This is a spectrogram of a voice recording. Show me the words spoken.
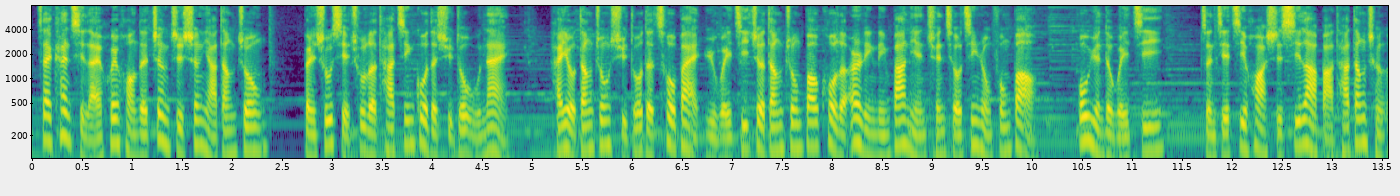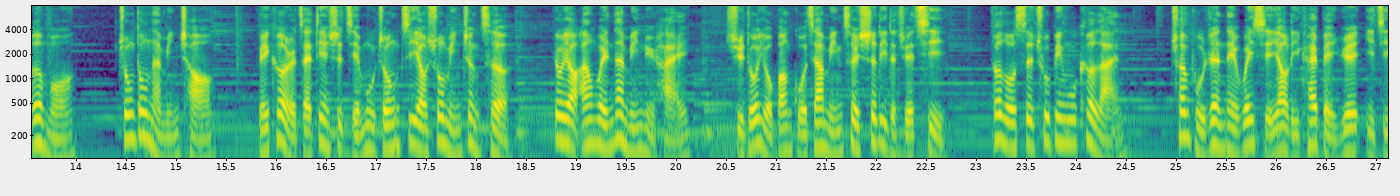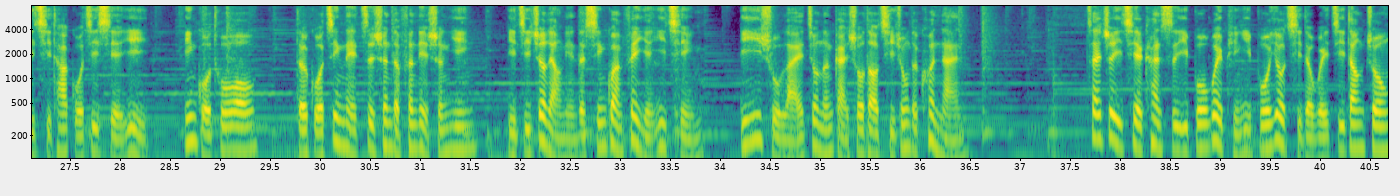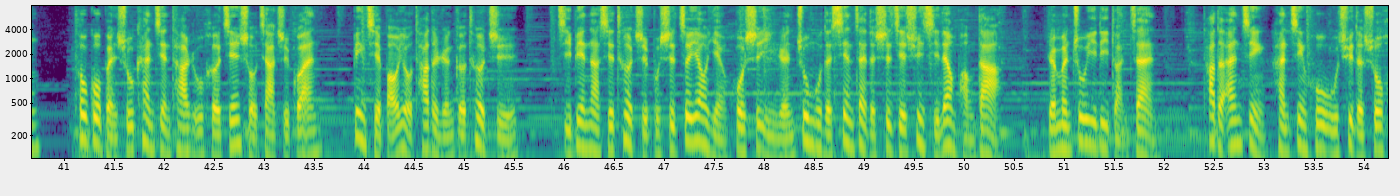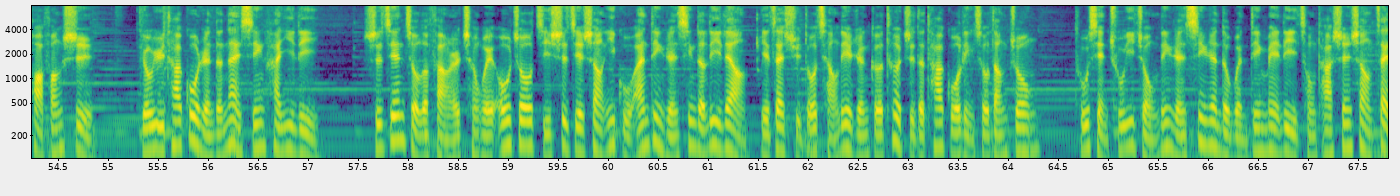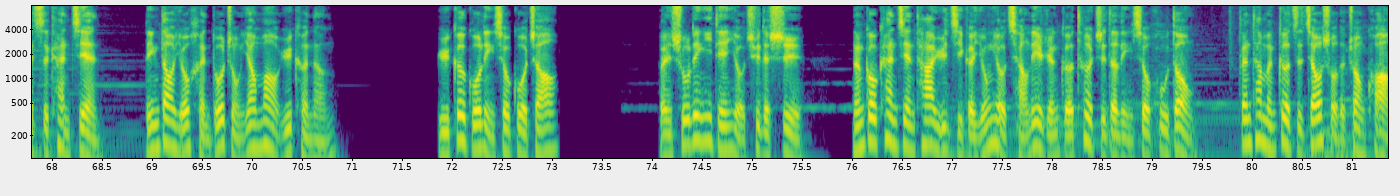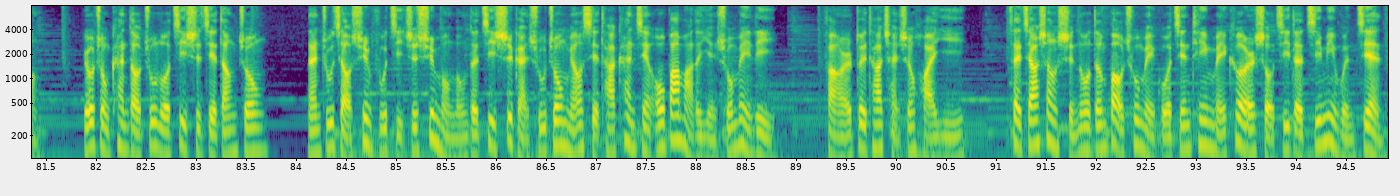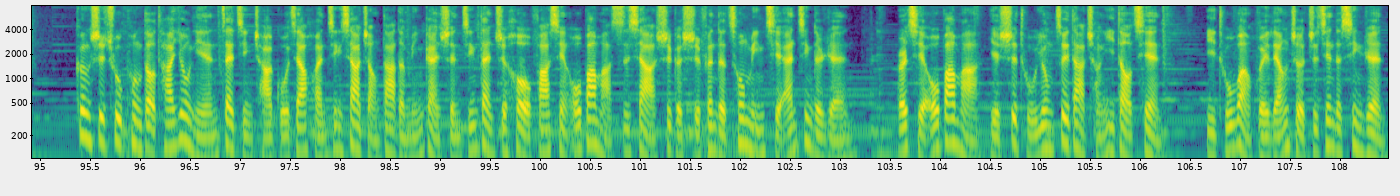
在看起来辉煌的政治生涯当中，本书写出了他经过的许多无奈，还有当中许多的挫败与危机。这当中包括了2008年全球金融风暴、欧元的危机、总结计划时希腊把他当成恶魔、中东南民潮。梅克尔在电视节目中既要说明政策，又要安慰难民女孩。许多友邦国家民粹势力的崛起，俄罗斯出兵乌克兰，川普任内威胁要离开北约以及其他国际协议，英国脱欧，德国境内自身的分裂声音，以及这两年的新冠肺炎疫情，一一数来就能感受到其中的困难。在这一切看似一波未平一波又起的危机当中，透过本书看见他如何坚守价值观，并且保有他的人格特质。即便那些特质不是最耀眼或是引人注目的，现在的世界讯息量庞大，人们注意力短暂。他的安静和近乎无趣的说话方式，由于他过人的耐心和毅力，时间久了反而成为欧洲及世界上一股安定人心的力量。也在许多强烈人格特质的他国领袖当中，凸显出一种令人信任的稳定魅力。从他身上再次看见，领导有很多种样貌与可能。与各国领袖过招。本书另一点有趣的是。能够看见他与几个拥有强烈人格特质的领袖互动，跟他们各自交手的状况，有种看到《侏罗纪世界》当中男主角驯服几只迅猛龙的既视感。书中描写他看见奥巴马的演说魅力，反而对他产生怀疑。再加上史诺登爆出美国监听梅克尔手机的机密文件。更是触碰到他幼年在警察国家环境下长大的敏感神经，但之后发现奥巴马私下是个十分的聪明且安静的人，而且奥巴马也试图用最大诚意道歉，以图挽回两者之间的信任。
